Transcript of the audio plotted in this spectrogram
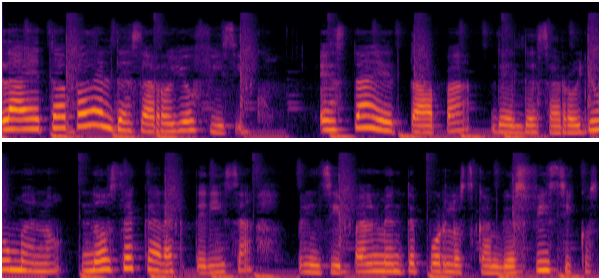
La etapa del desarrollo físico. Esta etapa del desarrollo humano no se caracteriza principalmente por los cambios físicos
